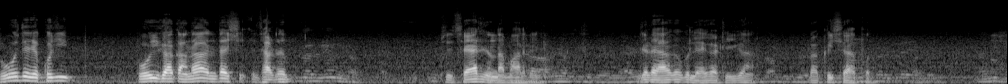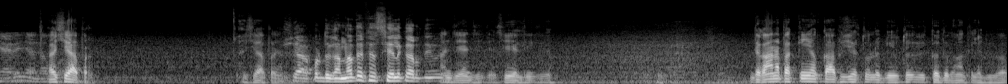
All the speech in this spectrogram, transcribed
ਰੋਜ਼ ਦੇ ਦੇਖੋ ਜੀ ਕੋਈ ਗਾ ਕਹਿੰਦਾ ਅੰਦਾ ਸਾਡੇ ਸ਼ਹਿਰ ਜਾਂਦਾ ਮਾਰ ਕੇ ਜਿਹੜਾ ਆਗਾ ਕੋ ਲੈਗਾ ਠੀਕ ਆ। ਬਾਕੀ ਸ਼ਾਹਪੁਰ ਅਸ਼ਿਆਪੁਰ ਅਸ਼ਿਆਪੁਰ ਹੁਸ਼ਿਆਰਪੁਰ। ਦੁਕਾਨਾਂ ਤੇ ਫਿਰ ਸੇਲ ਕਰਦੇ ਹੋ ਹਾਂਜੀ ਹਾਂਜੀ ਸੇਲ ਦੀ। ਦੁਕਾਨਾਂ ਪੱਕੀਆਂ ਕਾਫੀ ਚਿਰ ਤੋਂ ਲੱਗੀ ਤੇ ਇੱਕ ਦੁਕਾਨ ਤੇ ਲੱਗੀ ਵਾ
